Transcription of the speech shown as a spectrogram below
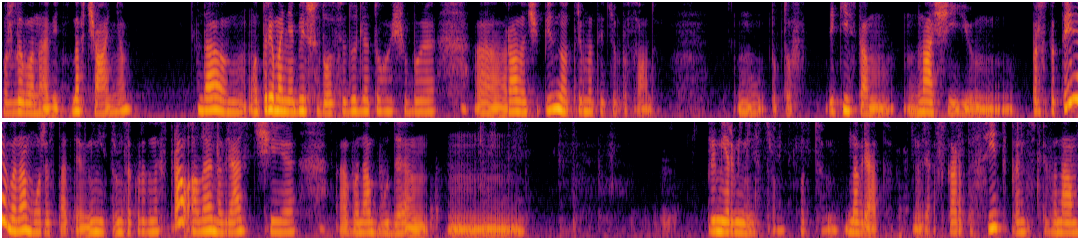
можливо, навіть навчання. да, отримання більше досвіду для того, щоб е, рано чи пізно отримати цю посаду. Ну, тобто, якійсь там нашій перспективі вона може стати міністром закордонних справ, але навряд чи е, вона буде прем'єр-міністром. От навряд, навряд. Карта світ, в принципі, вона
